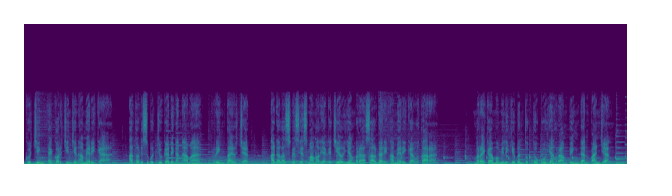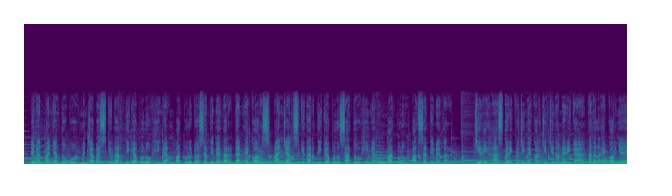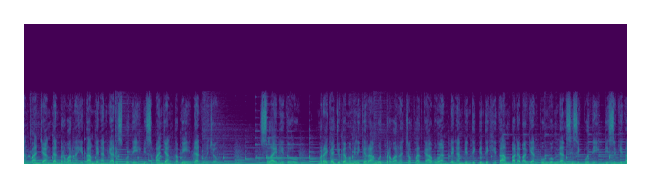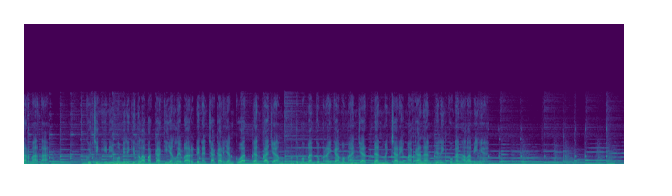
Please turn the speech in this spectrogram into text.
Kucing ekor cincin Amerika, atau disebut juga dengan nama ringtail cat, adalah spesies mamalia kecil yang berasal dari Amerika Utara. Mereka memiliki bentuk tubuh yang ramping dan panjang, dengan panjang tubuh mencapai sekitar 30 hingga 42 cm dan ekor sepanjang sekitar 31 hingga 44 cm. Ciri khas dari kucing ekor cincin Amerika adalah ekornya yang panjang dan berwarna hitam dengan garis putih di sepanjang tepi dan ujung. Selain itu, mereka juga memiliki rambut berwarna coklat keabuan dengan bintik-bintik hitam pada bagian punggung dan sisik putih di sekitar mata. Kucing ini memiliki telapak kaki yang lebar dengan cakar yang kuat dan tajam untuk membantu mereka memanjat dan mencari makanan di lingkungan alaminya.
